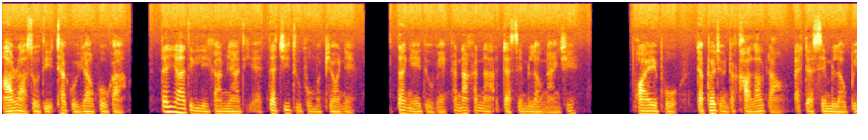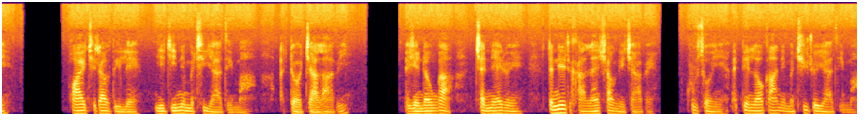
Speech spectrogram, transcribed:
ငါးလာဆိုသည့်အထက်ကိုရောက်ဖို့ကတက်ရသည့်လေကားများသည့်အတက်ကြီးသူဖို့မပြောနဲ့တက်ငယ်သူပင်ခဏခဏအတက်စင်းမလုံနိုင်ချေဖွားရဲ့ဖို့တပတ်တွင်တစ်ခါလောက်တောင်အတက်စင်းမလုံပေ ဖွားချီတော့သည်လဲမြေကြီးနှင့်မထိရသည်မှာအတော်ကြာလာပြီအရင်တုန်းကချက်နဲတွင်တနေ့တစ်ခါလမ်းလျှောက်နေကြပဲခုဆိုရင်အပြင်လောကနှင့်မထိတွေ့ရသည်မှာ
